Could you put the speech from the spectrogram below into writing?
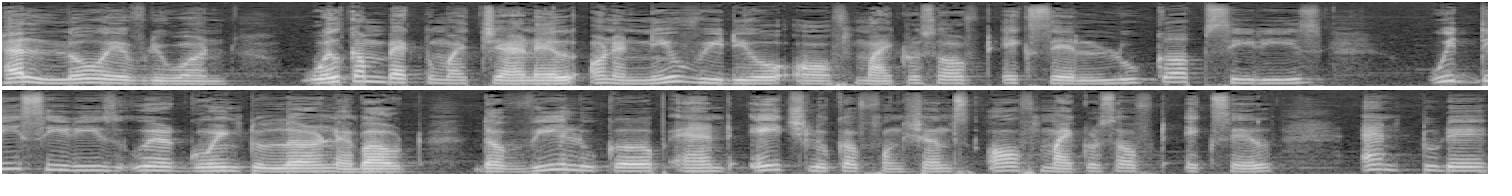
Hello everyone, welcome back to my channel on a new video of Microsoft Excel lookup series. With this series we are going to learn about the VLOOKUP and HLOOKUP functions of Microsoft Excel and today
